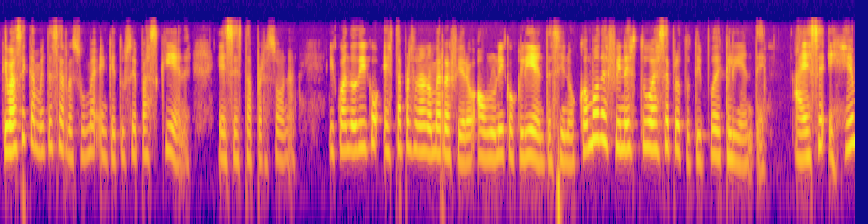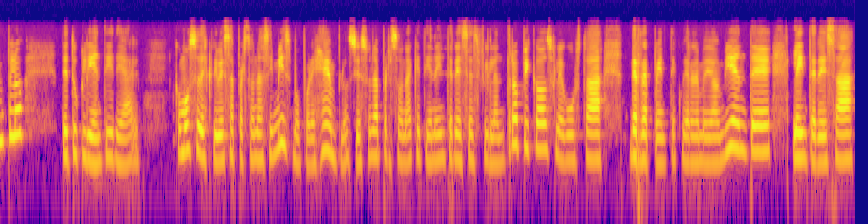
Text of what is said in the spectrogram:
que básicamente se resume en que tú sepas quién es esta persona. Y cuando digo esta persona no me refiero a un único cliente, sino cómo defines tú a ese prototipo de cliente, a ese ejemplo de tu cliente ideal cómo se describe esa persona a sí mismo. Por ejemplo, si es una persona que tiene intereses filantrópicos, le gusta de repente cuidar el medio ambiente, le interesa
